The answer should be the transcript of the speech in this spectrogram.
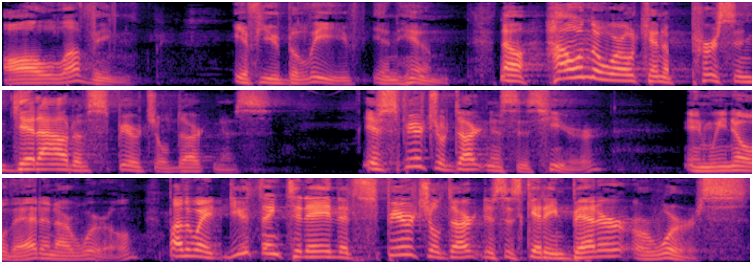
all loving if you believe in him. Now, how in the world can a person get out of spiritual darkness? If spiritual darkness is here, and we know that in our world. By the way, do you think today that spiritual darkness is getting better or worse?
